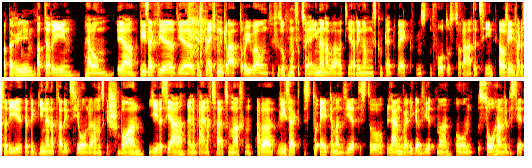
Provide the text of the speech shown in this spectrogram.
Batterien. Batterien herum. Ja, wie gesagt, wir, wir, wir sprechen gerade drüber und wir versuchen uns zu erinnern, aber die Erinnerung ist komplett weg. Wir müssten Fotos zur Rate ziehen. Aber auf jeden Fall, das war die, der Beginn einer Tradition. Wir haben uns geschworen, jedes Jahr eine Weihnachtsfeier zu machen. Aber wie gesagt, desto älter man wird, desto langweiliger wird man. Und so haben wir bis jetzt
